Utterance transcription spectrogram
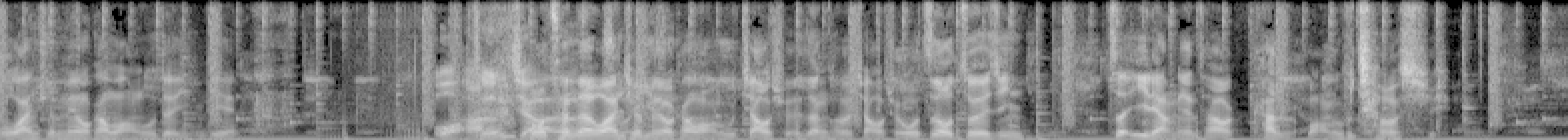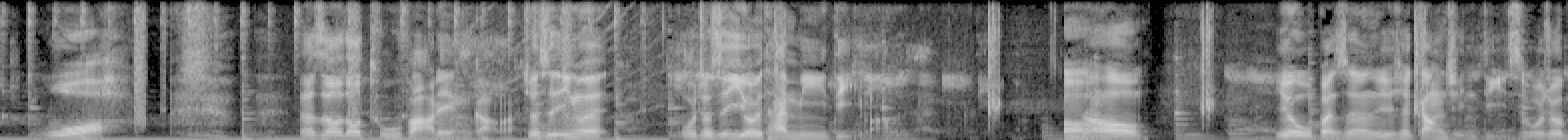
我完全没有看网络的影片，哇，真的假的？我真的完全没有看网络教学，任何教学，我只有最近这一两年才有看网络教学。哇，那时候都土法炼钢啊，就是因为我就是有一台 MIDI 嘛，哦然后因为我本身有些钢琴底子，我就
